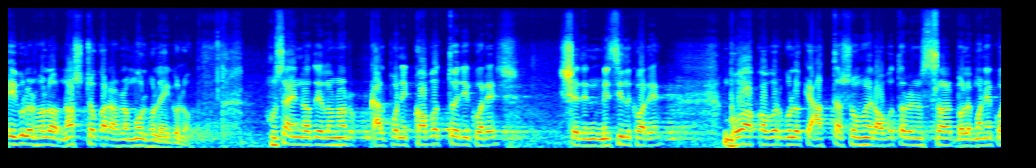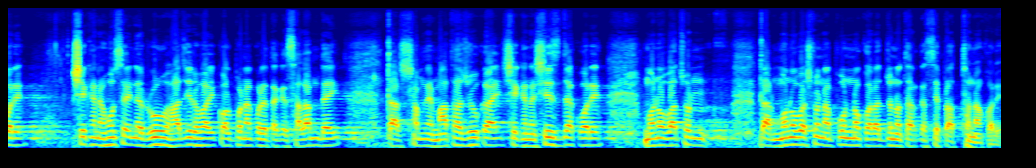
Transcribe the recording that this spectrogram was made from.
এগুলোর হলো, নষ্ট করা হলো মূল হলো এগুলো। হুসাইন রদ কাল্পনিক কবর তৈরি করে সেদিন মিছিল করে, ভুয়া কবরগুলোকে আত্মাসমূহের অবতরণ স্থল বলে মনে করে। সেখানে হুসাইনের রুহ হাজির হয়, কল্পনা করে তাকে সালাম দেয়। তার সামনে মাথা ঝুঁকায়, সেখানে সিজদা করে, মনোবাচন, তার মনোবাসনা পূর্ণ করার জন্য তার কাছে প্রার্থনা করে।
